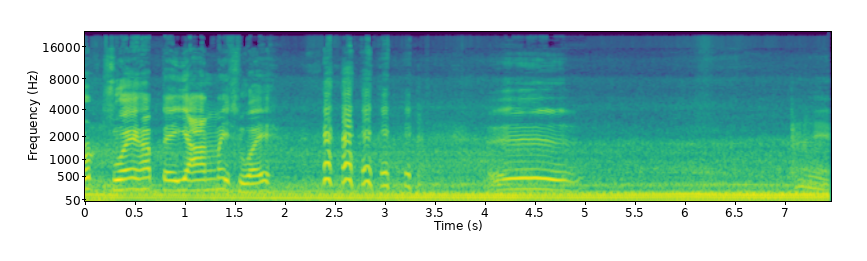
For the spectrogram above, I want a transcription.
รถสวยครับ แต่ยางไม่สวย เออนี่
